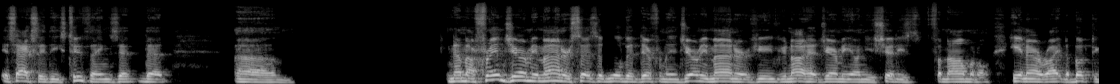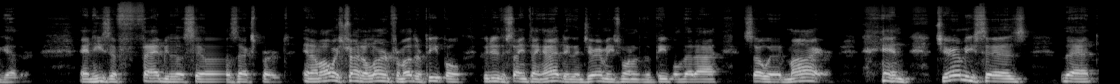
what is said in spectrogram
It's actually these two things that that um, now, my friend Jeremy Miner says it a little bit differently. And Jeremy Miner, if, you, if you've not had Jeremy on, you should. He's phenomenal. He and I are writing a book together, and he's a fabulous sales expert. And I'm always trying to learn from other people who do the same thing I do. And Jeremy's one of the people that I so admire. And Jeremy says that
